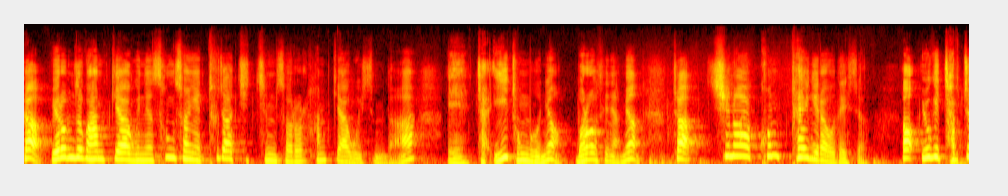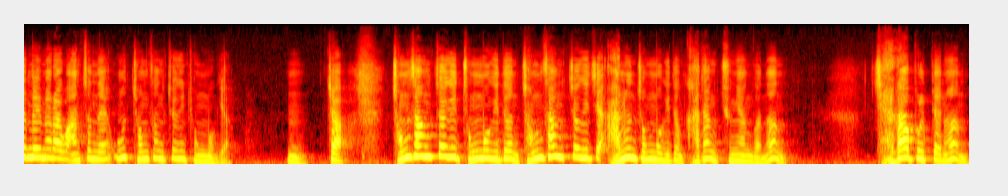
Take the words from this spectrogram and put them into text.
자, 여러분들과 함께하고 있는 성성의 투자 지침서를 함께하고 있습니다. 예. 자, 이 종목은요, 뭐라고 쓰냐면, 자, 신화 콘택이라고 돼 있어요. 어, 여기 잡주매매라고 안 썼네요. 어, 정상적인 종목이야. 음. 자, 정상적인 종목이든 정상적이지 않은 종목이든 가장 중요한 거는 제가 볼 때는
